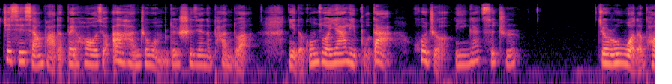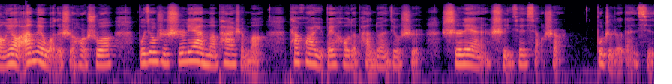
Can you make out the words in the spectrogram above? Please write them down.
这些想法的背后，就暗含着我们对事件的判断：你的工作压力不大。或者你应该辞职。就如我的朋友安慰我的时候说：“不就是失恋吗？怕什么？”他话语背后的判断就是失恋是一件小事儿，不值得担心。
